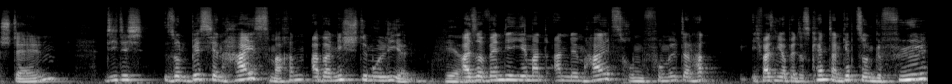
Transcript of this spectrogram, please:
Stellen, die dich so ein bisschen heiß machen, aber nicht stimulieren. Ja. Also wenn dir jemand an dem Hals rumfummelt, dann hat, ich weiß nicht, ob ihr das kennt, dann gibt es so ein Gefühl,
